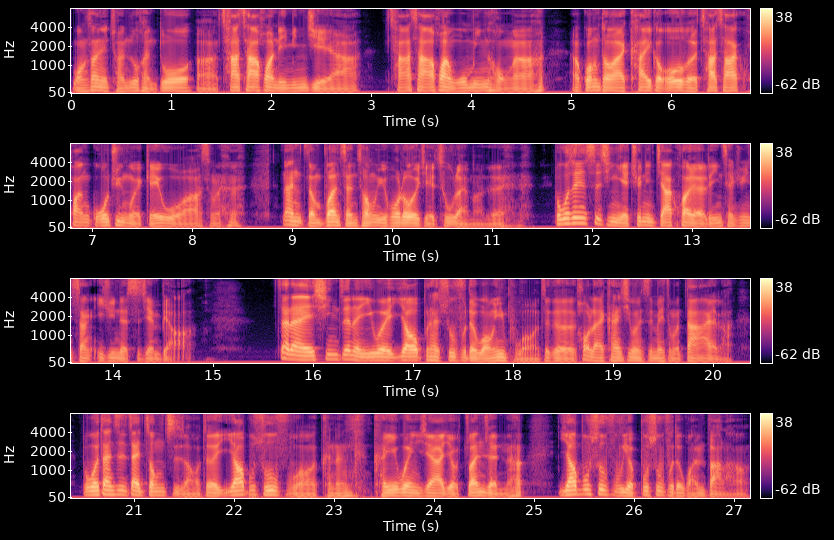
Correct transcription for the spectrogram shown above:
网上也传出很多啊，叉叉换黎明杰啊，叉叉换吴明宏啊，啊光头还开一个 over，叉叉换郭俊伟给我啊什么？那你怎么不换陈崇宇或罗伟杰出来嘛？对不对？不过这件事情也确定加快了林承勋上一军的时间表啊。再来新增了一位腰不太舒服的王玉普哦，这个后来看新闻是没什么大碍啦。不过但是在中职哦，这个腰不舒服哦，可能可以问一下有专人呢。腰不舒服有不舒服的玩法了啊。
